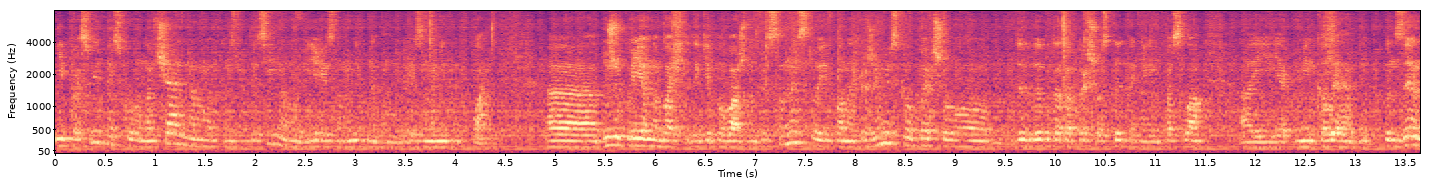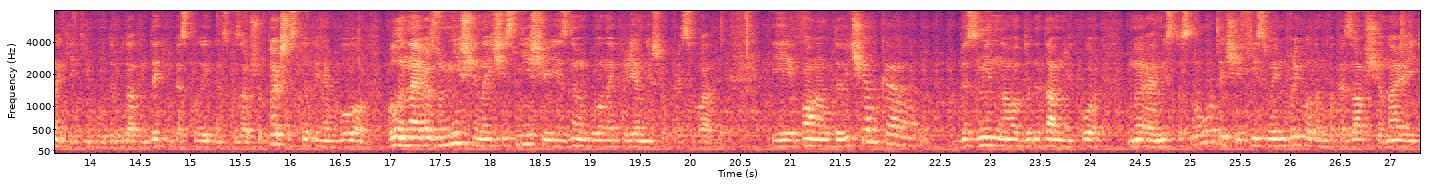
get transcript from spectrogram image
і просвітницького, навчального, консультаційного і різноманітних планів. Е, Дуже приємно бачити таке поважне представництво і пана Крижанівського, першого депутата першого скликання і посла, і як мій колега Пензеник, який був депутатом декілька скликань, сказав, що перше скликання було були найрозумніші, найчесніші, і з ними було найприємніше працювати. І пана Удовіченка, беззмінного до недавніх пор мера міста Славутич, який своїм прикладом показав, що навіть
